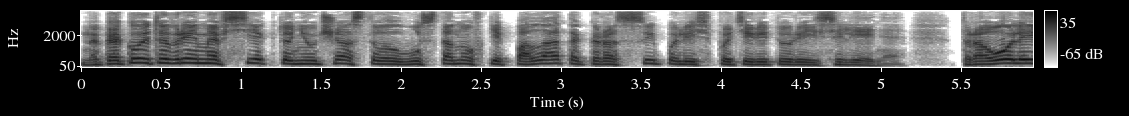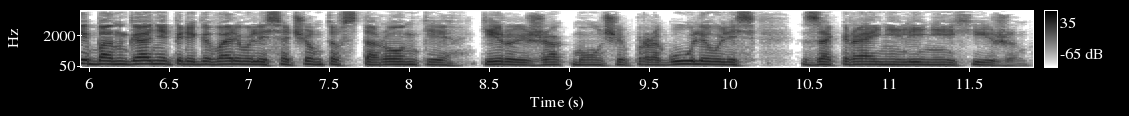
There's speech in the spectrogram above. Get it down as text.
На какое-то время все, кто не участвовал в установке палаток, рассыпались по территории селения. Траоли и Бангани переговаривались о чем-то в сторонке, Кира и Жак молча прогуливались за крайней линией хижин.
